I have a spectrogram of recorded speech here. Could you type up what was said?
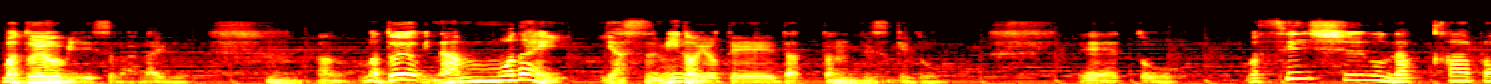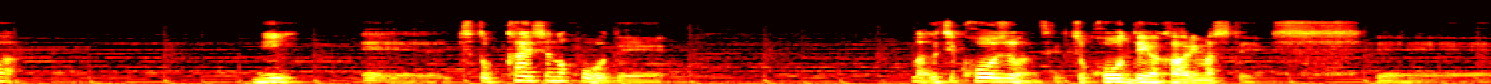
まあ、土曜日ですが、ライブ。うん。あのまあ、土曜日なんもない休みの予定だったんですけど、えっ、と、まあ、先週の半ばに、えーちょっと会社の方で、まあ、うち工場なんですけど、ちょっと工程が変わりまして、え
